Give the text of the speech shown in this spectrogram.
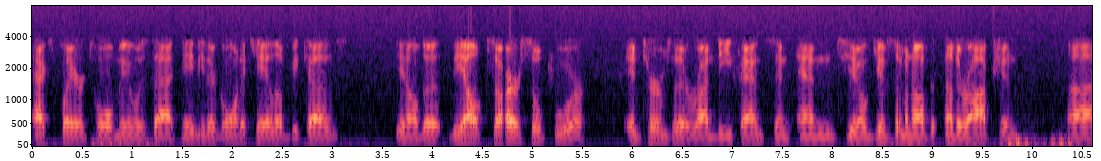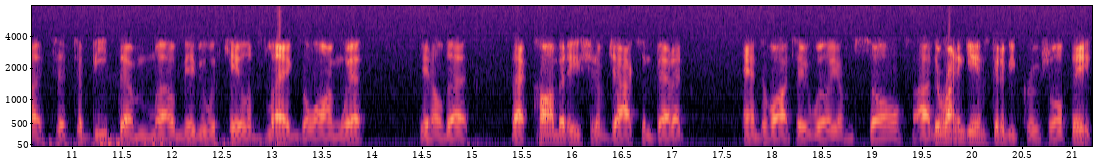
ex player told me was that maybe they're going to Caleb because you know the the Elks are so poor in terms of their run defense, and and you know gives them another another option uh, to to beat them, uh, maybe with Caleb's legs, along with you know that that combination of Jackson Bennett and Devonte Williams. So uh, the running game is going to be crucial. If they,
